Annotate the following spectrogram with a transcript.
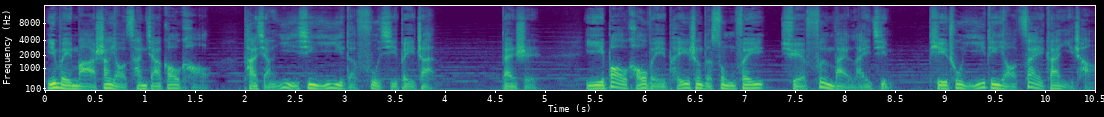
因为马上要参加高考，他想一心一意地复习备战。但是，以报考为培生的宋飞却分外来劲。提出一定要再干一场，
